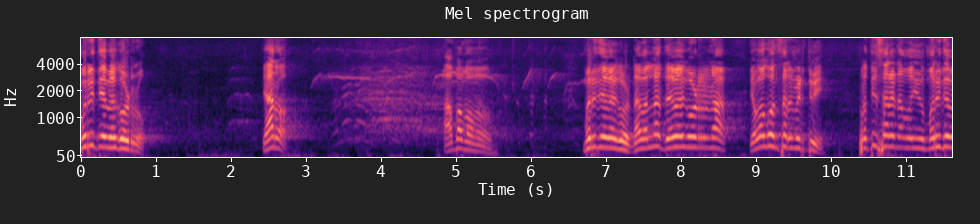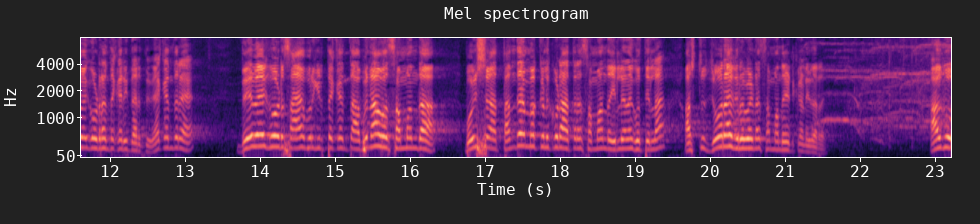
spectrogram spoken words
ಮರಿ ದೇವೇಗೌಡರು ಯಾರು? ಅಬ್ಬಾಬಾ ಮರಿ ದೇವೇಗೌಡ ನಾವೆಲ್ಲ ದೇವೇಗೌಡರನ್ನ ಯಾವಾಗೋ ಒಂದ್ಸರಿ ಬಿಡ್ತೀವಿ ಪ್ರತಿ ಸಾರಿ ನಾವು ಮರಿ ದೇವೇಗೌಡರು ಅಂತ ಕರಿತಾ ಇರ್ತೀವಿ. ಯಾಕಂದ್ರೆ ದೇವೇಗೌಡ ಸಾಹೇಬ್ರಿಗಿರ್ತಕ್ಕಂಥ ಅಭಿನವ ಸಂಬಂಧ ಬಹುಶಃ ತಂದೆ ಮಕ್ಕಳು ಕೂಡ ಆ ಥರ ಸಂಬಂಧ ಇಲ್ಲೇನೋ ಗೊತ್ತಿಲ್ಲ. ಅಷ್ಟು ಜೋರಾಗಿ ರವೇಣ ಸಂಬಂಧ ಇಟ್ಕೊಂಡಿದ್ದಾರೆ. ಹಾಗೂ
